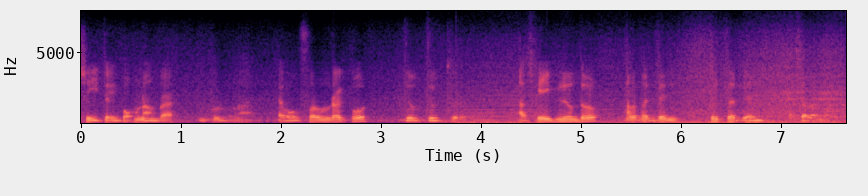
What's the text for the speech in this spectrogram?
সেইটাই কখনো আমরা ভুলব না এবং স্মরণ রাখব যুগ যুগ ধরে আজকে এই পর্যন্ত, ভালো থাকবেন, সুস্থ থাকবেন, আসসালাম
